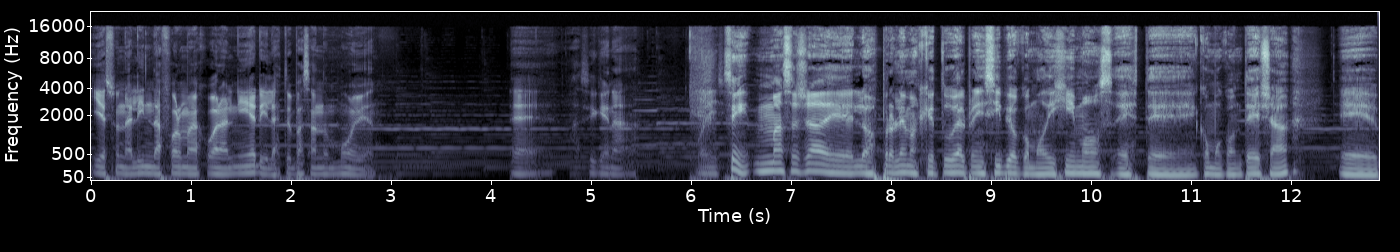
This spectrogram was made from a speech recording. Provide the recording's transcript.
y es una linda forma de jugar al Nier y la estoy pasando muy bien. Eh, así que nada. Buenísimo. Sí, más allá de los problemas que tuve al principio, como dijimos, este, como conté ya, eh,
